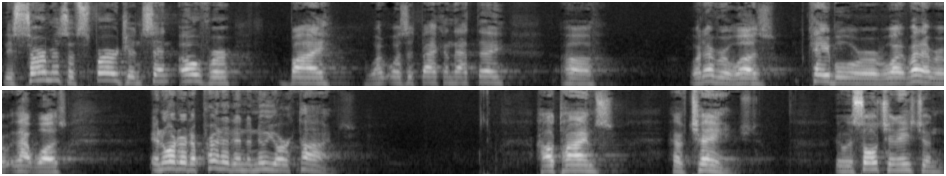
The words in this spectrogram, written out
the sermons of Spurgeon sent over by, what was it back in that day? Uh, whatever it was, cable or whatever that was, in order to print it in the New York Times. How times have changed. It was Solzhenitsyn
